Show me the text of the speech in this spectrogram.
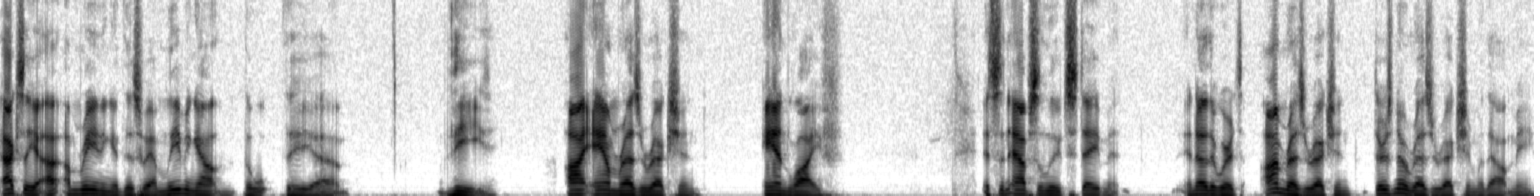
actually, I, I'm reading it this way. I'm leaving out the the uh, the I am resurrection and life. It's an absolute statement. In other words, I'm resurrection. There's no resurrection without me.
